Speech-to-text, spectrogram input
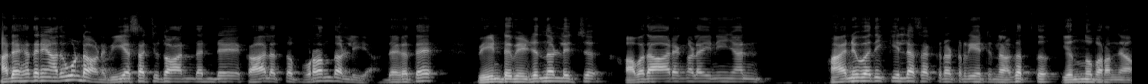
അദ്ദേഹത്തിനെ അതുകൊണ്ടാണ് വി എസ് അച്യുതാനന്ദന്റെ കാലത്ത് പുറന്തള്ളിയ. അദ്ദേഹത്തെ വീണ്ടും എഴുന്നള്ളിച്ച് അവതാരങ്ങളെ ഇനി ഞാൻ അനുവദിക്കില്ല സെക്രട്ടേറിയറ്റിനകത്ത് എന്ന് പറഞ്ഞ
